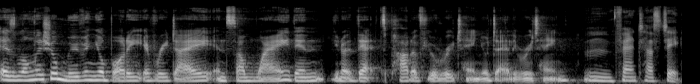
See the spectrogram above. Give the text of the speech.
as long as you're moving your body every day in some way, then you know that's part of your routine, your daily routine. Mm, fantastic.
